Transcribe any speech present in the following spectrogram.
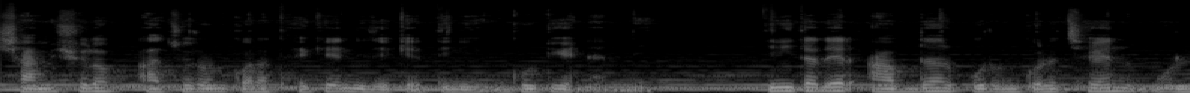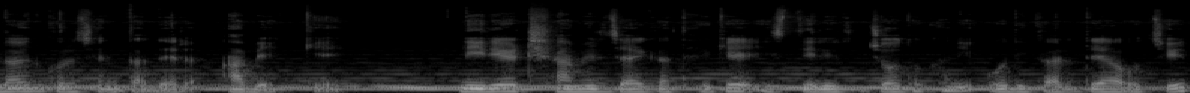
স্বামীসুলভ আচরণ করা থেকে নিজেকে তিনি গুটিয়ে নেননি। তিনি তাদের আবদার পূরণ করেছেন, মূল্যায়ন করেছেন তাদের আবেগকে। নিরেট স্বামীর জায়গা থেকে স্ত্রীর যতখানি অধিকার দেওয়া উচিত,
